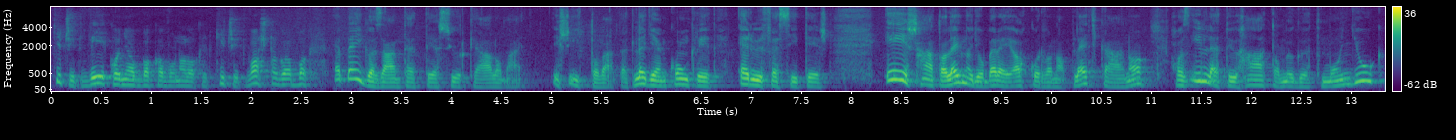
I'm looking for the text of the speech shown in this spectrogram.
Kicsit vékonyabbak a vonalak, egy kicsit vastagabbak, ebbe igazán tettél szürke állományt és így tovább. Tehát legyen konkrét erőfeszítést. És hát a legnagyobb ereje akkor van a plegykának, ha az illető háta mögött mondjuk,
